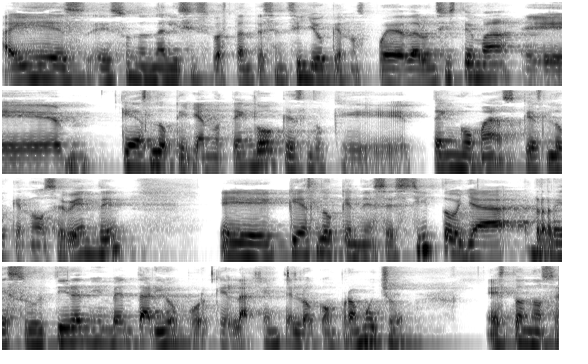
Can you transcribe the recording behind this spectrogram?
ahí es, un análisis bastante sencillo que nos puede dar un sistema, eh, qué es lo que ya no tengo, qué es lo que tengo más, qué es lo que no se vende, eh, qué es lo que necesito ya resurtir en mi inventario porque la gente lo compra mucho. Esto nos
